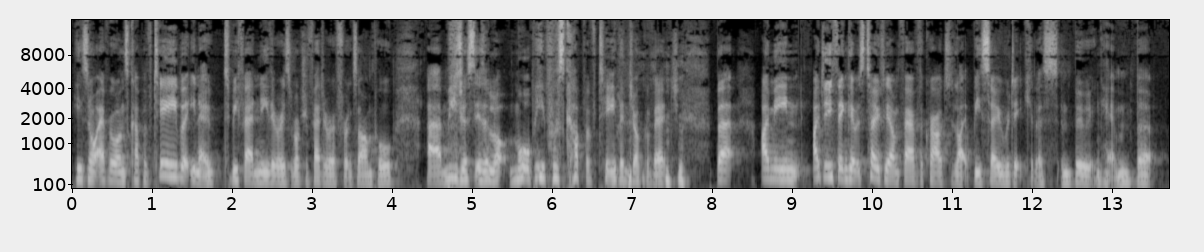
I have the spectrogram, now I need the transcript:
He's not everyone's cup of tea, but you know, to be fair, neither is Roger Federer, for example. Um, he just is a lot more people's cup of tea than Djokovic. but I mean, I do think it was totally unfair of the crowd to like be so ridiculous and booing him. But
